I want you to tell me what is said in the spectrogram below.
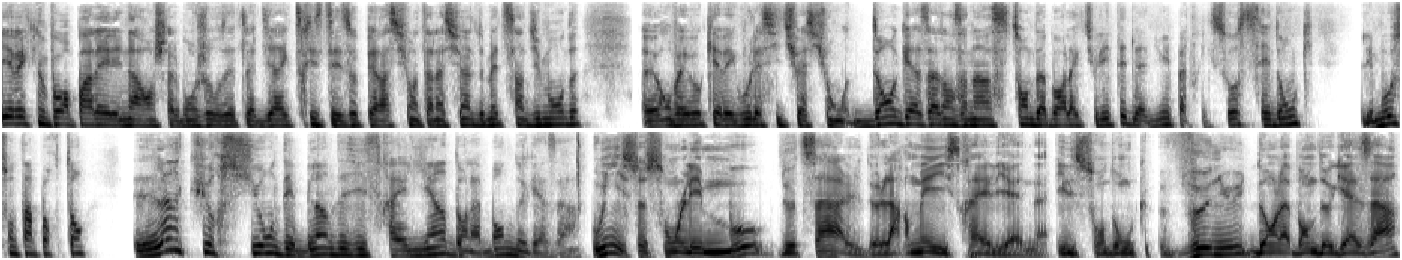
Et avec nous pour en parler, Léna Ranchal, bonjour, vous êtes la directrice des opérations internationales de Médecins du Monde. Euh, on va évoquer avec vous la situation dans Gaza dans un instant. D'abord l'actualité de la nuit, Patrick Sauce, c'est donc, les mots sont importants, l'incursion des blindés israéliens dans la bande de Gaza. Oui, ce sont les mots de Tzahal, de l'armée israélienne. Ils sont donc venus dans la bande de Gaza,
